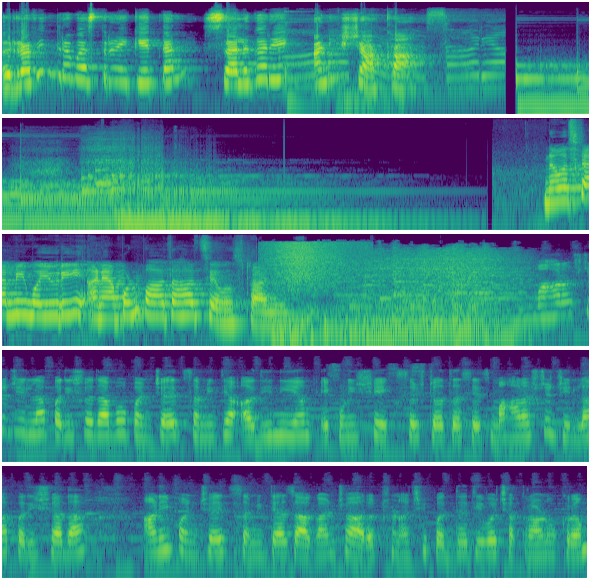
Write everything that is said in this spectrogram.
रवींद्र वस्त्रनिकेतन सलगरे आणि शाखा. नमस्कार मी मयुरी आणि आपण पाहत आहात सेवन स्टार न्यूज. महाराष्ट्र जिल्हा परिषदा व पंचायत समित्या अधिनियम एकोणीसशे एकसष्ट तसेच महाराष्ट्र जिल्हा परिषदा आणि पंचायत समित्या जागांच्या आरक्षणाची पद्धती व चक्रानुक्रम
